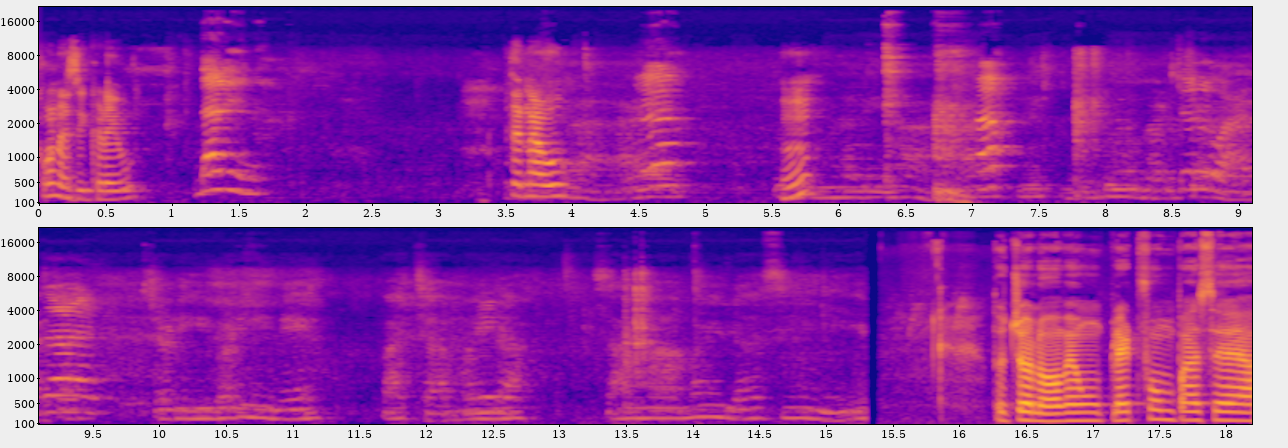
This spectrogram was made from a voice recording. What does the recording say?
કોને શીખડાયું? દાદીને. તને આવું? હમ ચલો જાય ચડી વળીને પાછા મળ્યા સામા મળ્યા સિંહ તો ચલો, હવે હું પ્લેટફોર્મ પાસે આ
